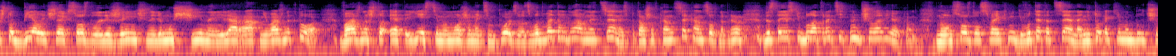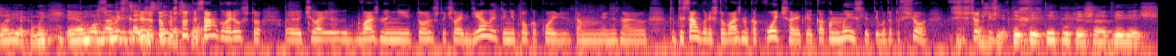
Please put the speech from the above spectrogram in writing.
что белый человек создал или женщина, или мужчина, или араб, неважно кто. Важно, что это есть, и мы можем этим пользоваться. Вот в этом главная ценность. Потому что в конце концов, например, Достоевский был отвратительным человеком, но он создал свои книги. Вот это ценно, а не то, каким он был человеком. И э, можно в смысле? Ты же только что ты сам говорил, что э, человек, важно не то, что человек делает, и не то, какой там, я не знаю, ты, ты сам говоришь, что важно, какой человек, и как он мыслит, и вот это все. Все-таки. Ты, ты, ты путаешь э, две вещи.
